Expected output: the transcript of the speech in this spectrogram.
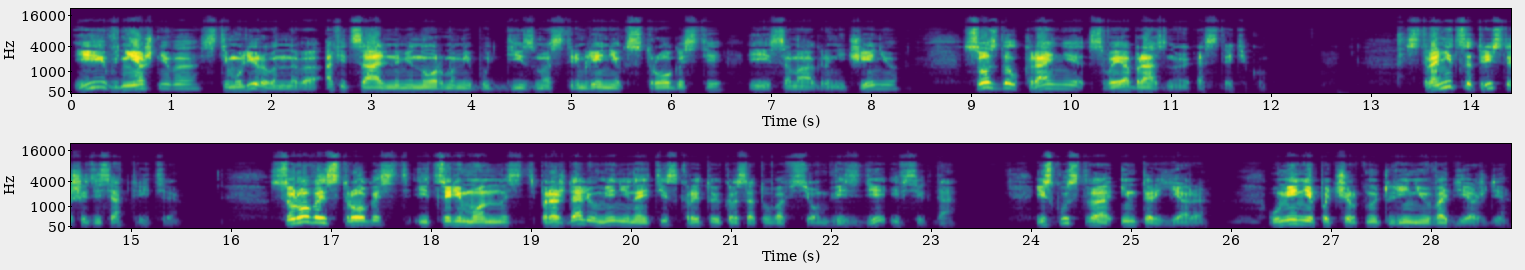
и внешнего, стимулированного официальными нормами буддизма стремления к строгости и самоограничению – создал крайне своеобразную эстетику. Страница 363. Суровая строгость и церемонность порождали умение найти скрытую красоту во всем, везде и всегда. Искусство интерьера, умение подчеркнуть линию в одежде,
